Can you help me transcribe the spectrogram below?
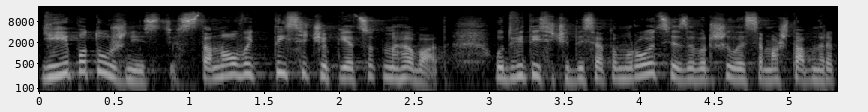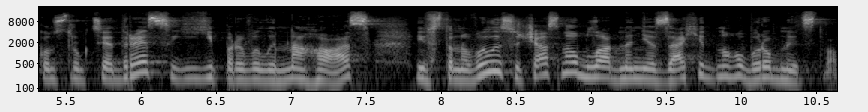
Її потужність становить 1500 МВт. У 2010 році завершилася масштабна реконструкція ДРЕС. Її перевели на газ і встановили сучасне обладнання західного виробництва.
